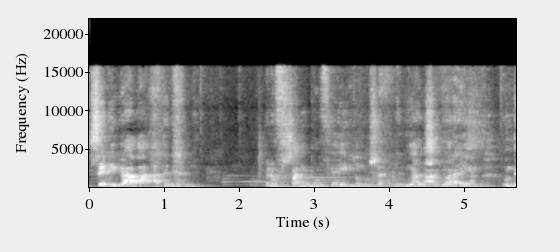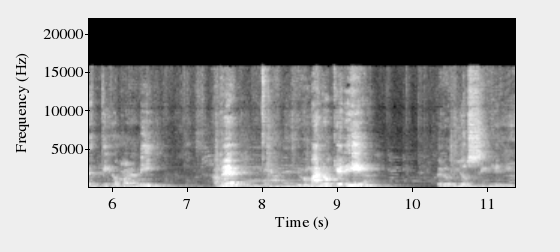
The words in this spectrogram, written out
se negaba a tenerme. Pero salí por fiadito, no sé, tenía el Señor ahí un destino para mí. Amén. Mi mamá no quería, pero Dios sí quería.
